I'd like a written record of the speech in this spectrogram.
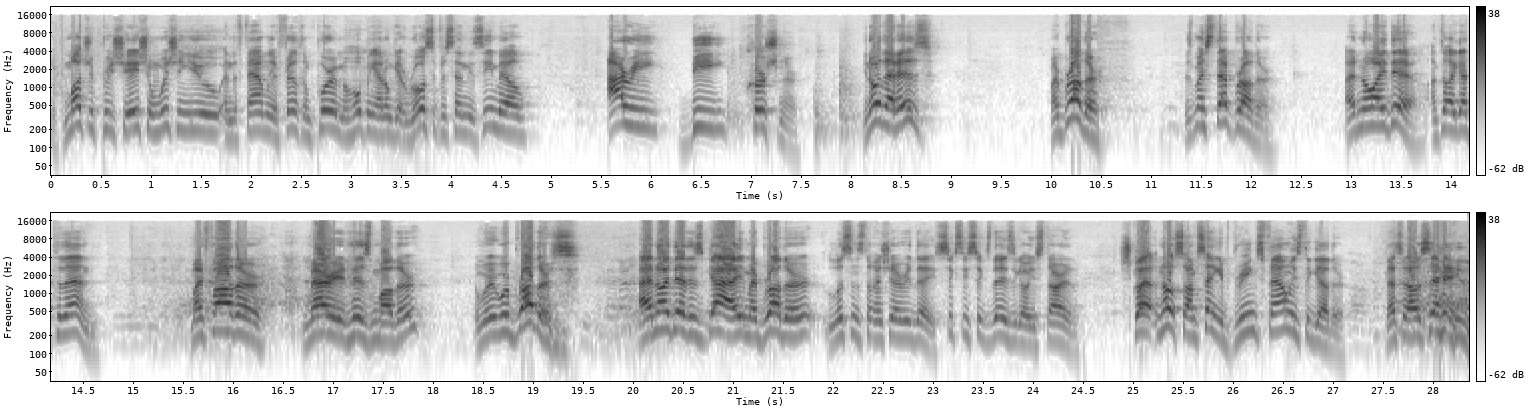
With much appreciation, wishing you and the family a and Purim, and hoping I don't get roasted for sending this email. Ari B. Kirshner. You know what that is? My brother. This is my stepbrother. I had no idea until I got to the end. My father married his mother, and we're, we're brothers. I had no idea this guy, my brother, listens to my share every day. 66 days ago, he started. No, so I'm saying it brings families together. That's what I was saying.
